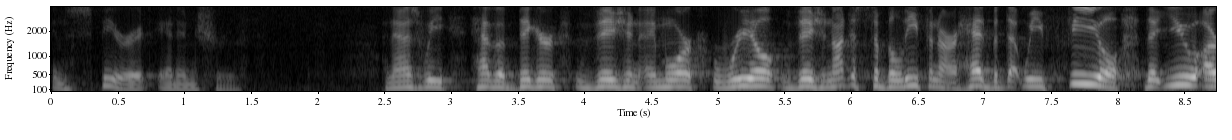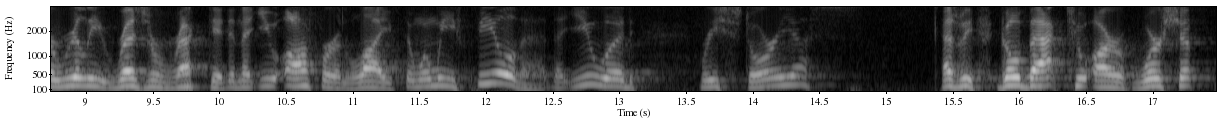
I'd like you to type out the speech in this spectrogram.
in spirit and in truth. And as we have a bigger vision, a more real vision, not just a belief in our head, but that we feel that you are really resurrected and that you offer life, then when we feel that, that you would restore us. As we go back to our worship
